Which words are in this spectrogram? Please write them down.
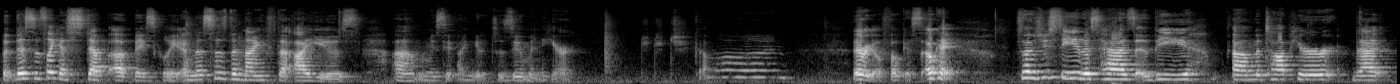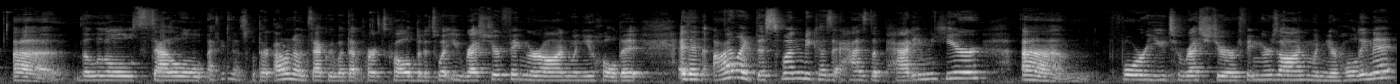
but this is like a step up basically, and this is the knife that I use. Um, let me see if I can get it to zoom in here. Come on. There we go, focus. Okay, so as you see, this has the um, the top here that uh, the little saddle, I think that's what they're, I don't know exactly what that part's called, but it's what you rest your finger on when you hold it. And then I like this one because it has the padding here um, for you to rest your fingers on when you're holding it.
